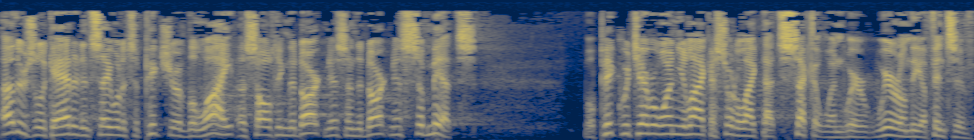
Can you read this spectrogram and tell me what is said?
Others look at it and say, well, it's a picture of the light assaulting the darkness and the darkness submits. Well, pick whichever one you like. I sort of like that second one where we're on the offensive.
